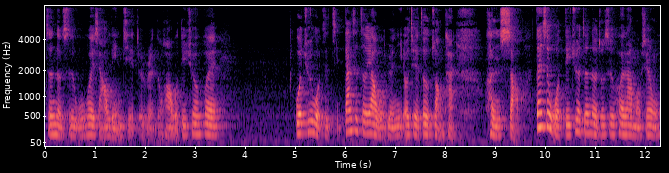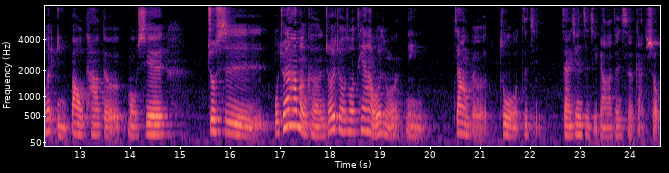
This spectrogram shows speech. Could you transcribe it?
真的是我会想要连接的人的话，我的确会委屈我自己，但是这要我愿意，而且这个状态很少，但是我的确真的就是会让某些人，我会引爆他的某些。就是我觉得他们可能就会觉得说：天啊，为什么你这样的做自己，展现自己，表达真实的感受？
